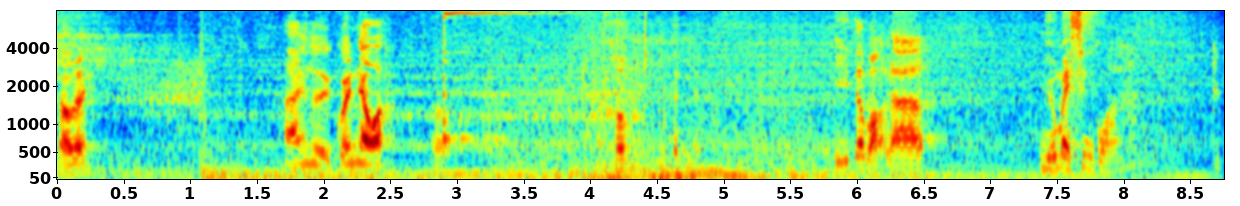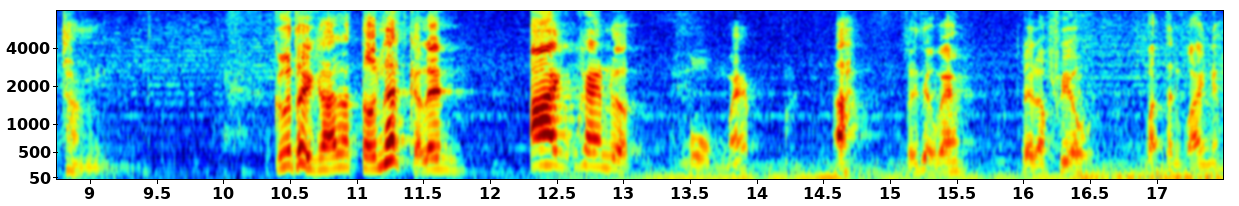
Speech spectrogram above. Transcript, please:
Sao đấy? Hai người quen nhau à? Không. Ý tao bảo là Nhớ mày xinh quá. Cái thằng Cứ thấy gái là tớn hết cả lên. Ai cũng khen được. Mồm mép. À, giới thiệu với em. Đây là Phiêu, bạn thân của anh đấy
